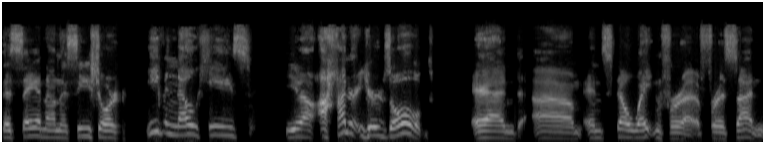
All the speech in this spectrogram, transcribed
the sand on the seashore even though he's you know a hundred years old and um and still waiting for a for a son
